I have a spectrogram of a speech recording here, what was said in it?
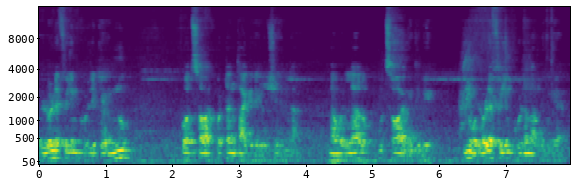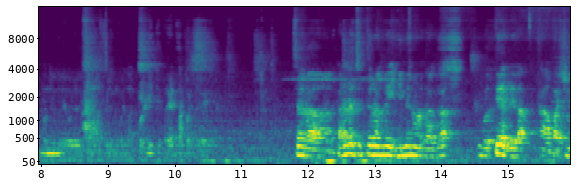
ಒಳ್ಳೊಳ್ಳೆ ಫೀಲಿಂಗ್ ಕೊಡಲಿಕ್ಕೆ ಇನ್ನೂ ಪ್ರೋತ್ಸಾಹ ಕೊಟ್ಟಂತಾಗಿದೆ ಈ ವಿಷಯದಿಂದ. ನಾವೆಲ್ಲರೂ ಉತ್ಸವ ಆಗಿದ್ದೀವಿ ಇನ್ನೂ ಒಳ್ಳೊಳ್ಳೆ ಫಿಲಿಂ ಕೂಡ ನಾವು ನಿಮಗೆ ಮುಂದಿನ ದಿನಗಳಲ್ಲಿ ನಮ್ಮ ಫಿಲಿಂಗಳನ್ನ ಕೊಡಲಿಕ್ಕೆ ಪ್ರಯತ್ನ ಪಡ್ತೇವೆ. ಸರ್ ಕನ್ನಡ ಚಿತ್ರರಂಗ ಹಿಂದೆ ನೋಡಿದಾಗ ಗೊತ್ತೇ ಇರಲಿಲ್ಲ. ಪಶ್ಚಿಮ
